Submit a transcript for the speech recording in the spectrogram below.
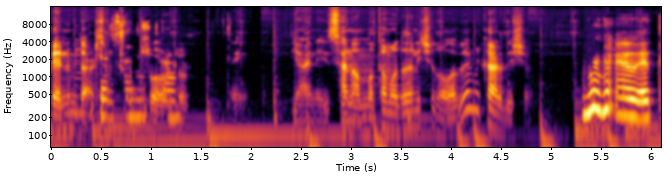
Benim dersim Kesinlikle. çok zordur. E, yani sen anlatamadığın için olabilir mi kardeşim? evet.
